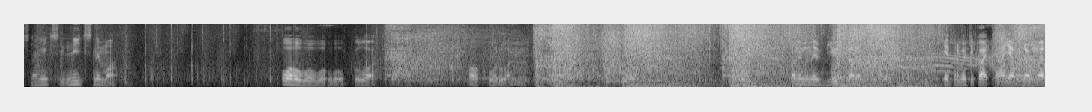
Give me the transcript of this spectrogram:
Ясно, ніц, ніц нема. Ого, во во во кулаки. О, курва. Вони мене вб'ють зараз. Ні, треба тікати. А, я вже вмер.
